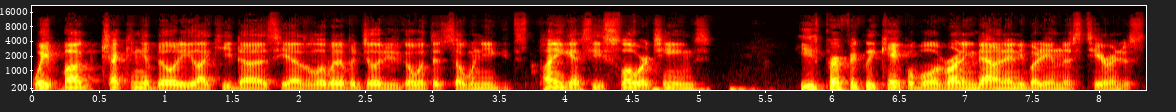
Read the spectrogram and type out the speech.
weight bug checking ability like he does, he has a little bit of agility to go with it. So when he's playing against these slower teams, he's perfectly capable of running down anybody in this tier and just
